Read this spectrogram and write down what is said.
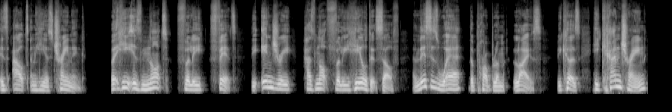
is out and he is training. But he is not fully fit. The injury has not fully healed itself. And this is where the problem lies because he can train,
